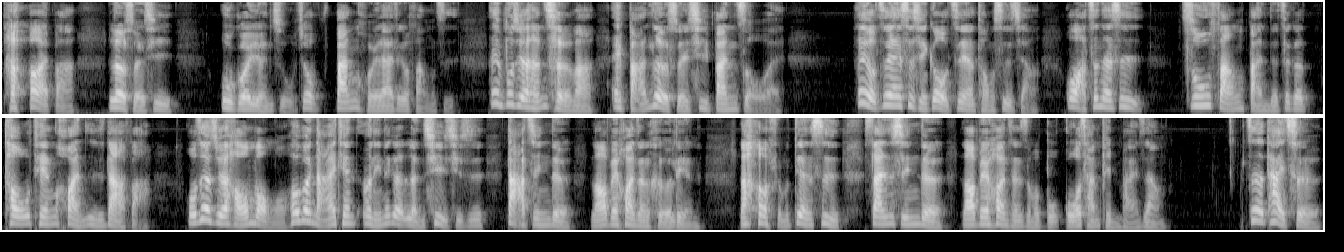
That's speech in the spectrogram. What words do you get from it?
他后来把热水器物归原主，就搬回来这个房子。那你不觉得很扯吗？哎，把热水器搬走，哎，那有这件事情跟我之前的同事讲，哇，真的是租房版的这个偷天换日大法，我真的觉得好猛哦！会不会哪一天，哦，你那个冷气其实大金的，然后被换成和联？然后什么电视三星的，然后被换成什么国国产品牌这样，真的太扯了。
